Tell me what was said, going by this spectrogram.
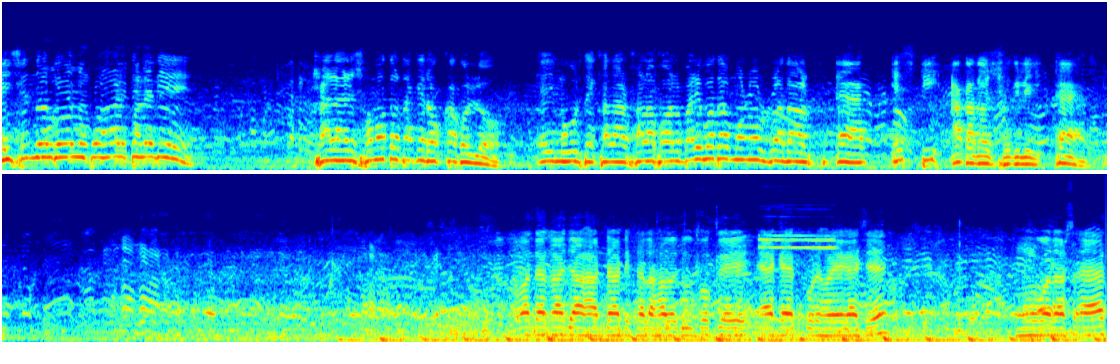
এই সুন্দর গোল উপহার তুলে দিয়ে খেলার সমতাটাকে রক্ষা করল। এই মুহূর্তে খেলার ফলাফল বাড়িপদা মনোর ব্রাদার্স এক, এসটি একাদশ হুগলি এক। আবার দেখা যায় হাড্ডাহাড্ডি খেলা হবে দুই পক্ষে, এক এক করে হয়ে গেছে। ব্রাদার্স এক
